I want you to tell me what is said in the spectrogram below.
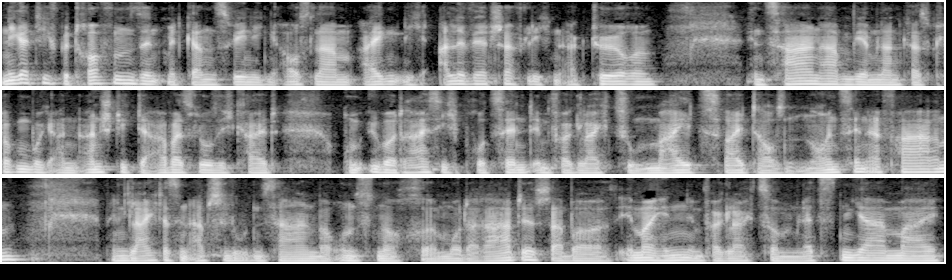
Negativ betroffen sind mit ganz wenigen Ausnahmen eigentlich alle wirtschaftlichen Akteure. In Zahlen haben wir im Landkreis Kloppenburg einen Anstieg der Arbeitslosigkeit um über 30 Prozent im Vergleich zu Mai 2019 erfahren. Wenngleich das in absoluten Zahlen bei uns noch äh, moderat ist, aber immerhin im Vergleich zum letzten Jahr im Mai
